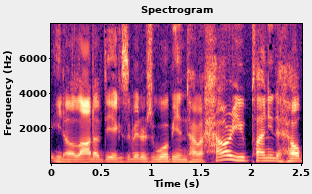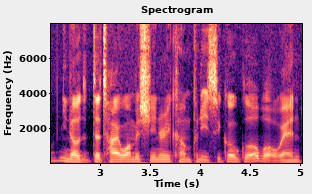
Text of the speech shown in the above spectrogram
you know, a lot of the exhibitors will be in Taiwan. How are you planning to help, you know, the, the Taiwan machinery companies to go global and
